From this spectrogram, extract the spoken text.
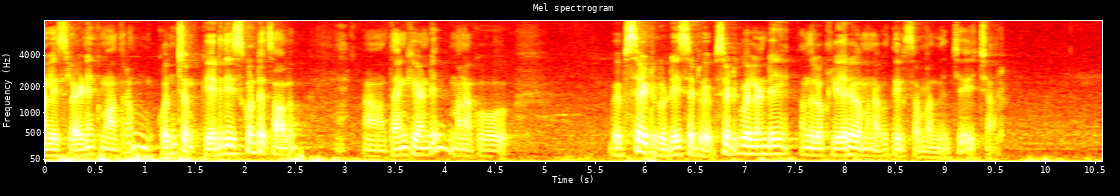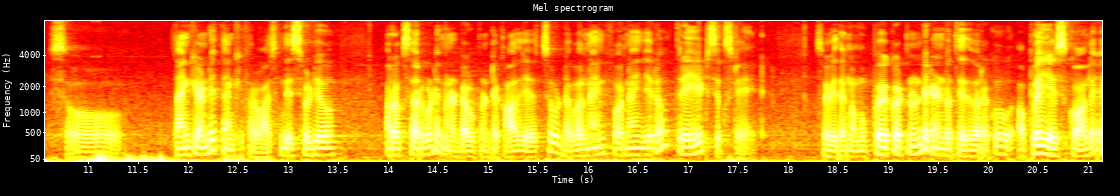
మళ్ళీ స్లైడింగ్కి మాత్రం కొంచెం కేర్ తీసుకుంటే చాలు. థ్యాంక్ యూ అండి. మనకు వెబ్సైట్కు డీసెట్ వెబ్సైట్కి వెళ్ళండి. అందులో క్లియర్గా మనకు దీనికి సంబంధించి ఇచ్చారు. సో థ్యాంక్ యూ అండి. Thank you for watching this video. మరొకసారి కూడా ఏమైనా డౌట్ ఉంటే కాల్ చేయొచ్చు. Double nine four nine zero three eight sixty eight. So ఈ విధంగా ముప్పై ఒకటి నుండి రెండో తేదీ వరకు అప్లై చేసుకోవాలి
